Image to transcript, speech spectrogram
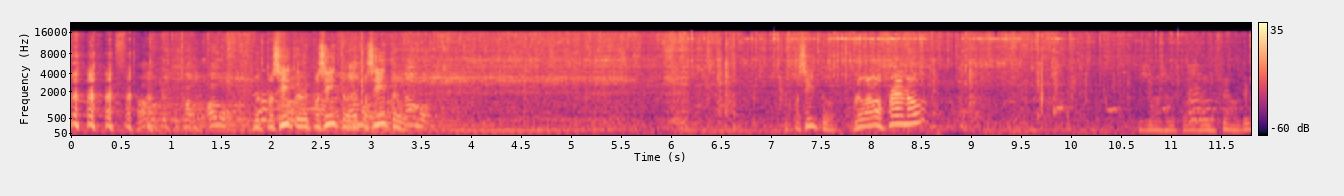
Vamos, que empujamos, vamos. Despacito, despacito, despacito. Despacito. Prueba los frenos. Sí, va a salir, se va a salir el freno, tío.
